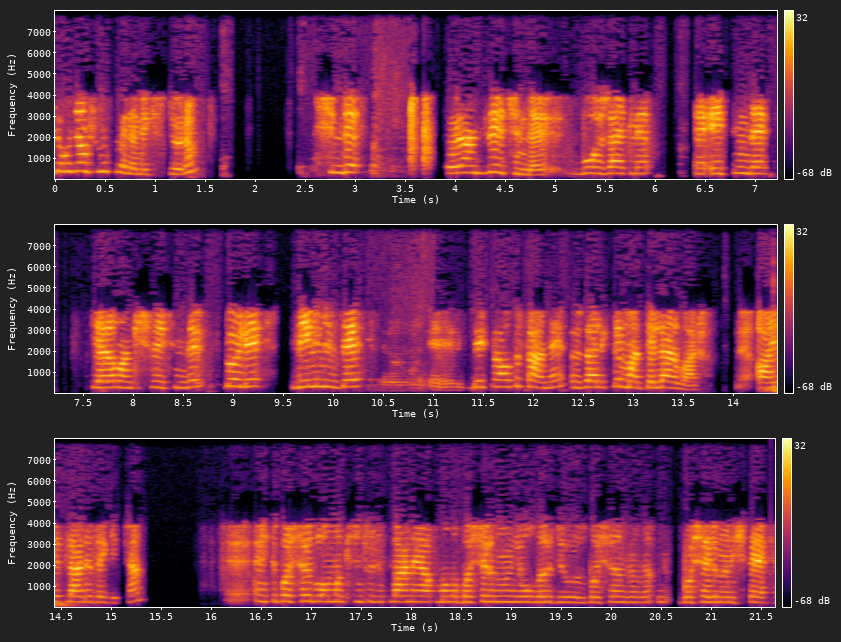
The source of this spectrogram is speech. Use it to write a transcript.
Bir de hocam şunu söylemek istiyorum. Şimdi öğrenciler için de bu özellikle e, eğitimde yer alan kişiler için de böyle dinimizde e, 5-6 tane özellikle maddeler var. E, ayetlerde de geçen. E, işte başarılı olmak için çocuklar ne yapmalı? Başarının yolları diyoruz. Başarının, başarının işte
